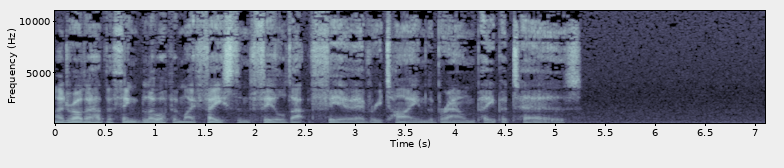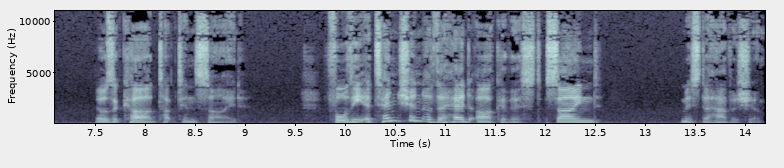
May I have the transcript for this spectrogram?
I'd rather have the thing blow up in my face than feel that fear every time the brown paper tears. There was a card tucked inside. For the attention of the head archivist, signed Mr. Havisham.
